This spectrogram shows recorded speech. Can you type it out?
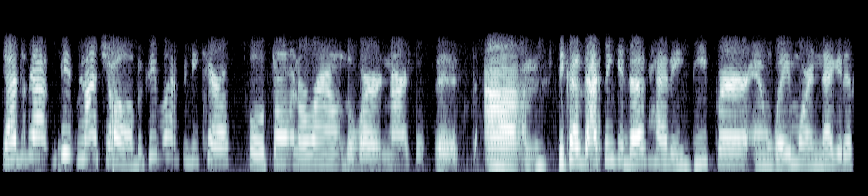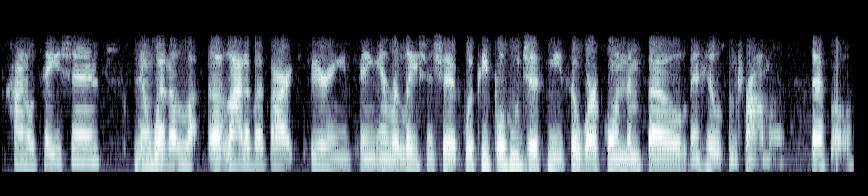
y'all just got people, not y'all, but people have to be careful throwing around the word narcissist um, because I think it does have a deeper and way more negative connotation than what a, lo- a lot of us are experiencing in relationship with people who just need to work on themselves and heal some trauma. That's all.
